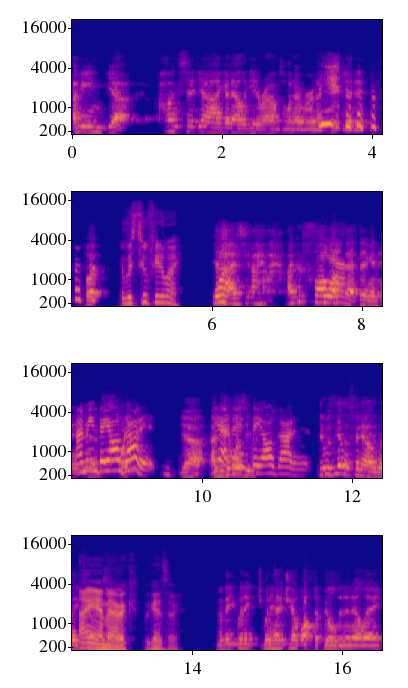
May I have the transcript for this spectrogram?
I mean, yeah, Hung said, yeah, I got alligator arms, whatever, and I can't get it. But It was two feet away. yeah, it's, I, I could fall Yeah. off that thing. And, and I mean, and they all quite- got it. Yeah, I yeah, mean, it they wasn't. they all got it. there was the other finale when they. I am Eric. Okay, sorry. When they when they when they had to jump off the building in L.A.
